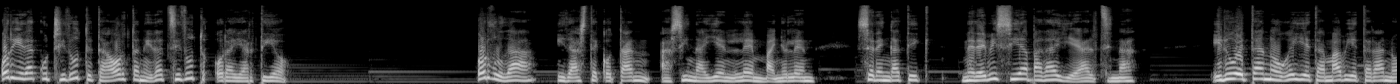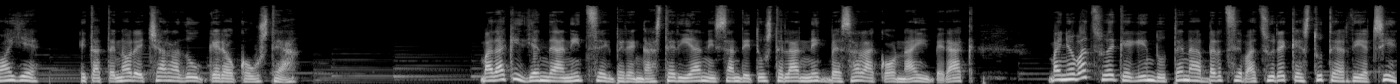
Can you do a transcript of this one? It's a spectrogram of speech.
hori erakutsi dut eta hortan idatzi dut orai hartio. Ordu da, idaztekotan hasi nahien lehen baino lehen, zerengatik nere bizia badaie altzina. Hiruetan hogei eta mabietara noaie, eta tenore txarra du geroko ustea. Badaki jendean hitzek beren gazterian izan dituztela nik bezalako nahi berak, baino batzuek egin dutena bertze batzurek ez dute erdietzi,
